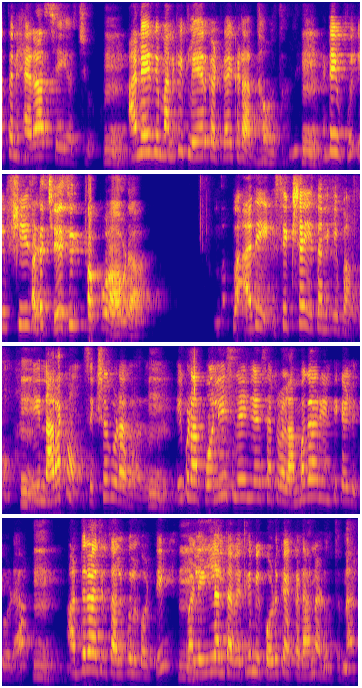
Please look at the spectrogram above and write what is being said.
అతన్ని హెరాస్ చేయొచ్చు అనేది మనకి క్లియర్ కట్గా ఇక్కడ అర్థం అవుతుంది. అంటే ఇఫ్ షీ అంటే చేసింది తప్పు ఆవిడ అది శిక్ష ఇతనికి పాపం. ఈ నరకం శిక్ష కూడా కాదు. ఇప్పుడు ఆ పోలీసులు ఏం చేశారు వాళ్ళ అమ్మగారి ఇంటికి వెళ్ళి కూడా అర్ధరాత్రి తలుపులు కొట్టి. వాళ్ళ ఇల్లంతా వెతికి మీ కొడుకు ఎక్కడా అని అడుగుతున్నారు.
